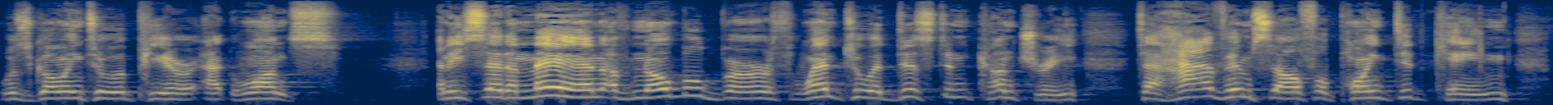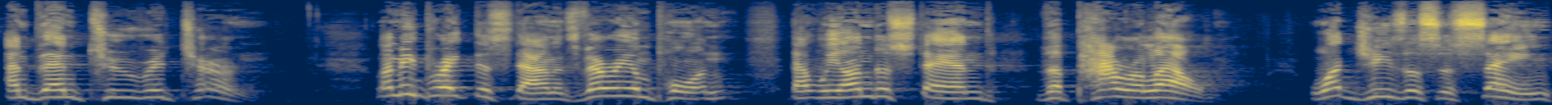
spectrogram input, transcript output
was going to appear at once. And he said, A man of noble birth went to a distant country to have himself appointed king and then to return. Let me break this down. It's very important that we understand the parallel. what Jesus is saying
